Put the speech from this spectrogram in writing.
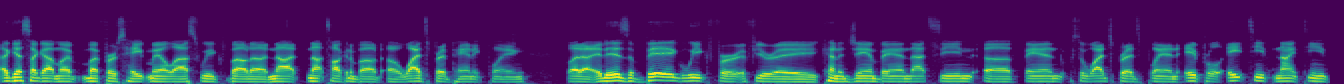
I guess I got my, my first hate mail last week about uh, not not talking about uh, widespread panic playing, but uh, it is a big week for if you're a kind of jam band that scene uh, fan. So widespread's playing April 18th, 19th.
